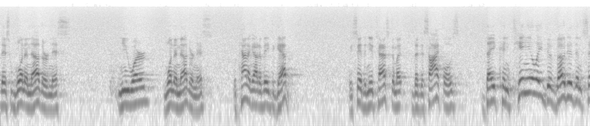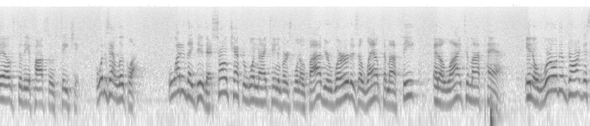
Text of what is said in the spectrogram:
this one anotherness, new word, one anotherness, we kind of got to be together. We see the New Testament, the disciples, they continually devoted themselves to the apostles' teaching. What does that look like? Why did they do that? Psalm chapter 119 and verse 105 Your word is a lamp to my feet and a light to my path. In a world of darkness,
